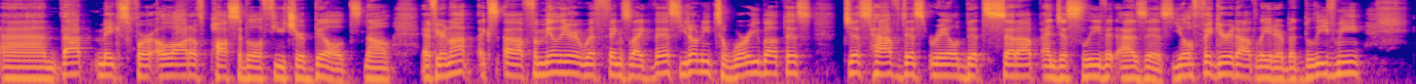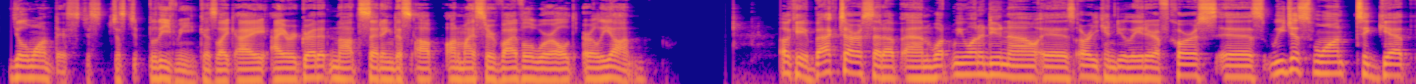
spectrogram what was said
and that makes for a lot of possible future builds. Now, if you're not uh, familiar with things like this, you don't need to worry about this. Just have this rail bit set up and just leave it as is. You'll figure it out later, but believe me, you'll want this. Just just believe me because like I I regretted not setting this up on my survival world early on. Okay, back to our setup and what we want to do now is, or you can do later of course, is we just want to get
